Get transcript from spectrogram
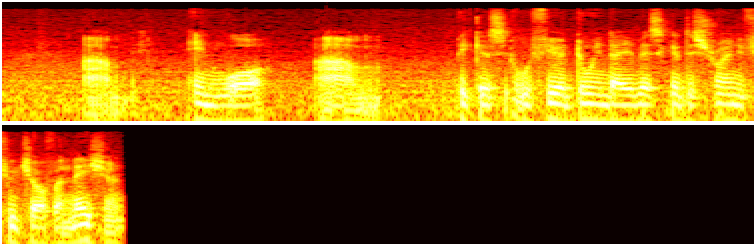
um, in war um, because if you're doing that, you're basically destroying the future of a nation.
